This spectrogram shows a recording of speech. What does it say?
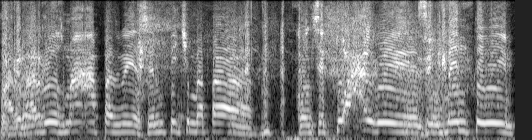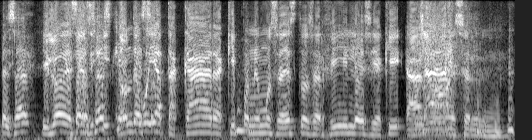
armar no- los mapas, güey, hacer un pinche mapa conceptual, güey, en tu mente, güey, empezar. Y luego decías, ¿sabes. ¿dónde voy a atacar? Aquí ponemos a estos arfiles y aquí. Ah, no, es el.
